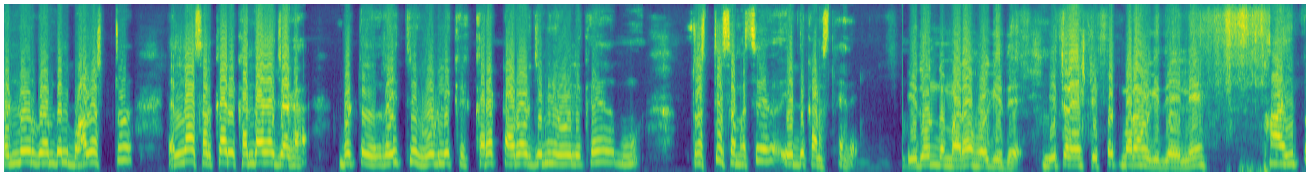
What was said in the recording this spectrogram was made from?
ಕಣ್ಣೂರು ಗ್ರಾಮದಲ್ಲಿ ಬಹಳಷ್ಟು ಎಲ್ಲಾ ಸರ್ಕಾರಿ ಕಂದಾಯ ಜಾಗ ಬಟ್ ರೈತರಿಗೆ ಹೋಗ್ಲಿಕ್ಕೆ ಕರೆಕ್ಟ್ ಅವ್ರವ್ರ ಜಮೀನಿಗೆ ಹೋಗ್ಲಿಕ್ಕೆ ರಸ್ತೆ ಸಮಸ್ಯೆ ಎದ್ದು ಕಾಣಿಸ್ತಾ ಇದೆ. ಇದೊಂದು ಮರ ಹೋಗಿದೆ. ಈ ತರ ಎಷ್ಟು ಇಪ್ಪತ್ ಮರ ಹೋಗಿದೆ ಇಲ್ಲಿ? ಹಾ ಇಪ್ಪ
